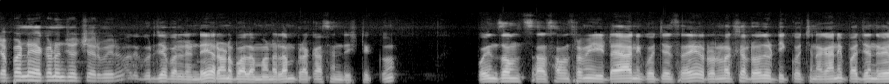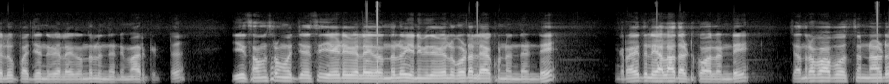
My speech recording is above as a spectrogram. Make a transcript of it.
చెప్పండి ఎక్కడి నుంచి వచ్చారు మీరు? అది గుర్జేపల్లి అండి ఎర్రనపాలెం మండలం ప్రకాశం డిస్టిక్ పోయిన సంవత్సరం సంవత్సరం ఈ టయానికి వచ్చేసి రెండు లక్షల రోజు టిక్ వచ్చినా కానీ పద్దెనిమిది వేలు పద్దెనిమిది వేల ఐదు వందలు ఉందండి మార్కెట్. ఈ సంవత్సరం వచ్చేసి ఏడు వేల ఐదు వందలు ఎనిమిది వేలు కూడా లేకుండా ఉందండి. రైతులు ఎలా తట్టుకోవాలండి? చంద్రబాబు వస్తున్నాడు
